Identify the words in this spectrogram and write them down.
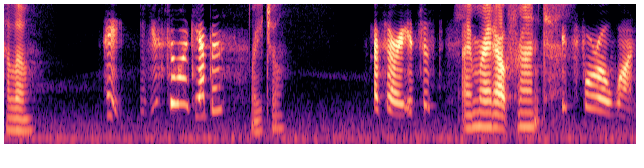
Hello. Hey, you still on campus? Rachel? I'm sorry, it's just. I'm right out front. It's 401.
